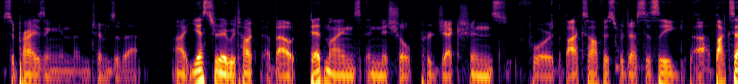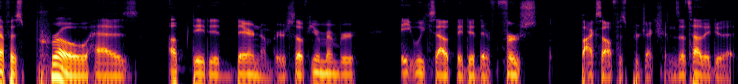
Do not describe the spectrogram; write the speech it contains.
surprising in, in terms of that. Uh, yesterday, we talked about Deadline's initial projections for the box office for Justice League. Uh, box Office Pro has updated their numbers. So if you remember, eight weeks out, they did their first box office projections. That's how they do it.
